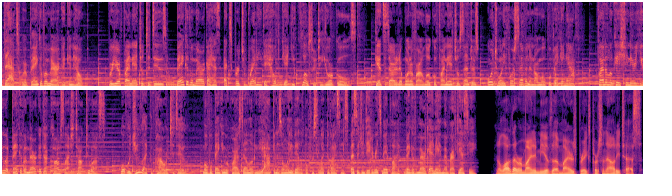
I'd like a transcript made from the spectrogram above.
That's where Bank of America can help. For your financial to-dos, Bank of America has experts ready to help get you closer to your goals. Get started at one of our local financial centers or 24-7 in our mobile banking app. Find a location near you at bankofamerica.com slash talk to us. What would you like the power to do? Mobile banking requires downloading the app and is only available for select devices. Message and data rates may apply. Bank of America and a member FDIC. And a lot of that reminded me of the Myers-Briggs personality test.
